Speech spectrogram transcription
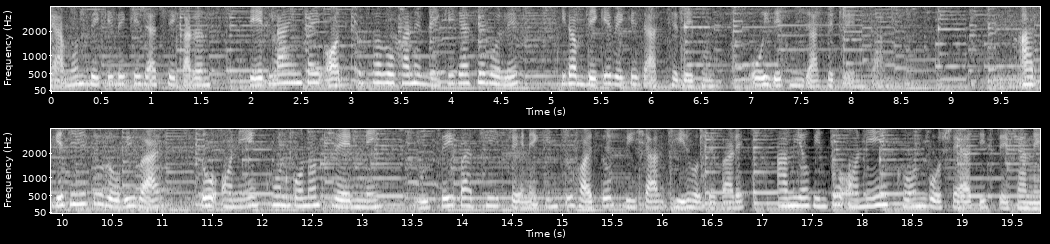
কেমন বেঁকে বেঁকে যাচ্ছে, কারণ রেড লাইনটাই অদ্ভুতভাবে ওখানে বেঁকে গেছে বলে কিরম বেঁকে বেঁকে যাচ্ছে দেখুন। ওই দেখুন যাচ্ছে ট্রেনটা আজকে যেহেতু রবিবার, তো অনেকক্ষণ কোনো ট্রেন নেই। বুঝতেই পারছি ট্রেনে কিন্তু হয়তো বিশাল ভিড় হতে পারে। আমিও কিন্তু অনেকক্ষণ বসে আছি স্টেশনে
